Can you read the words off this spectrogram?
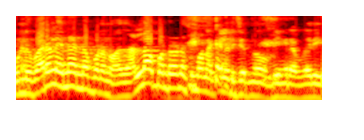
ஒண்ணு வரலைன்னா என்ன பண்ணணும்? அது நல்லா பண்றோன்னு சும்மா நக்கல் அடிச்சிடணும் அப்படிங்கிற மாதிரி.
